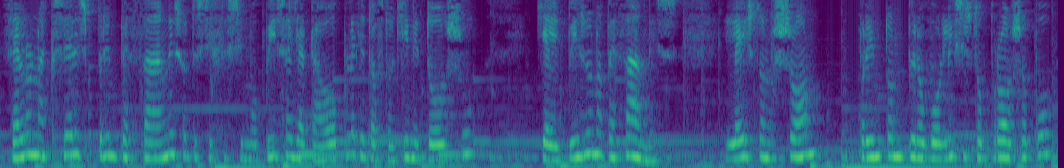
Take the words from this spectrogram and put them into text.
Θέλω να ξέρεις πριν πεθάνεις ότι σε χρησιμοποίησα για τα όπλα και το αυτοκίνητό σου και ελπίζω να πεθάνεις, λέει στον Σον πριν τον πυροβολήσει στο πρόσωπο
